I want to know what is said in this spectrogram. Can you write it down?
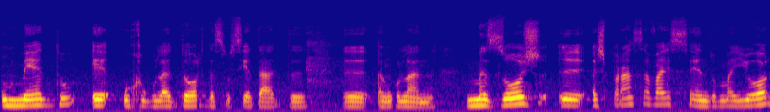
O medo é o regulador da sociedade eh, angolana. Mas hoje eh, a esperança vai sendo maior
